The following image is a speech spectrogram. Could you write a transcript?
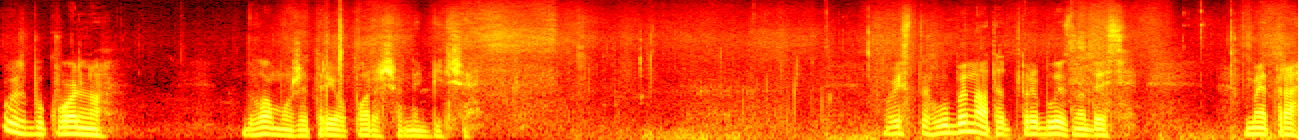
Ось буквально два, може три опариша, не більше. Висти глибина тут приблизно десь метра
